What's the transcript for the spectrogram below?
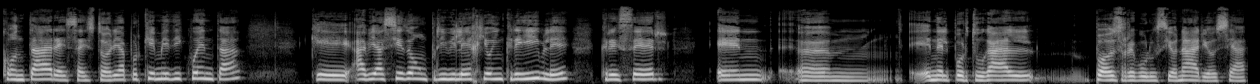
contar esa historia, porque me di cuenta que había sido un privilegio increíble crecer en, um, en el Portugal postrevolucionario, o sea,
